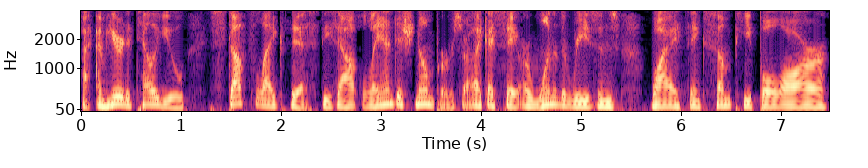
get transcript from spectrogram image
I, am here to tell you stuff like this, these outlandish numbers, are, like I say, are one of the reasons why I think some people are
